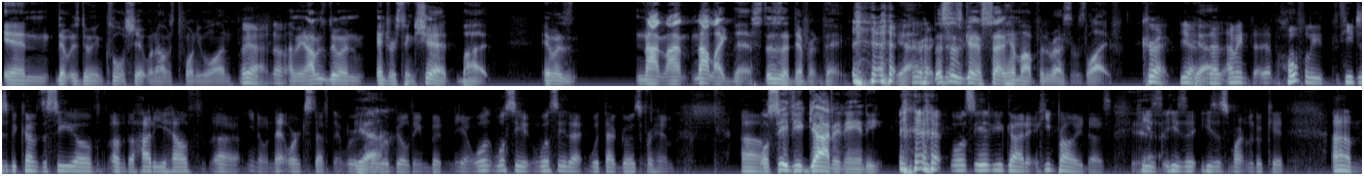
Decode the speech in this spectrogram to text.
in that was doing cool shit when I was 21. Oh, yeah, no. I mean, I was doing interesting shit, but it was not not not like this. This is a different thing. Yeah, correct. this is gonna set him up for the rest of his life. Correct. Yeah, Yeah. that- I mean, uh, hopefully he just becomes the CEO of, of the How Do You Health, uh, you know, network stuff that we're Yeah. that we're building. But yeah, we'll we'll see we'll see that what that goes for him. Um, We'll see if you got it, Andy. we'll see if you got it. He probably does. Yeah. He's he's a he's a smart little kid. Um,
